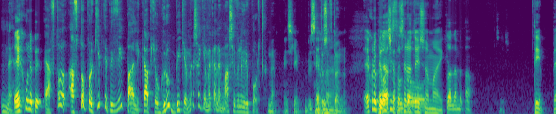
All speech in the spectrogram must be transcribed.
Ναι. Έχουν, επι- Ε, αυτό, αυτό προκύπτει επειδή πάλι κάποιο group μπήκε μέσα και με έκανε massively report. Ναι, ισχύει. Συνήθως αυτό είναι. έχουν επηρεάσει Εγώ καθόλου. θα σε ρωτήσω, Μάικ. το ανάμε- Α, Τι, ε,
